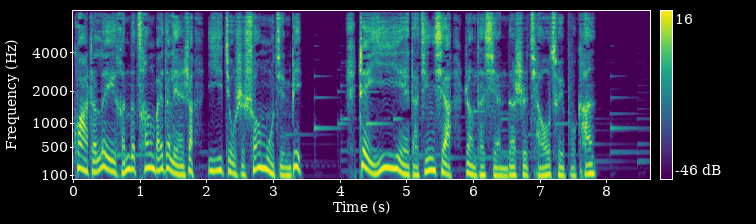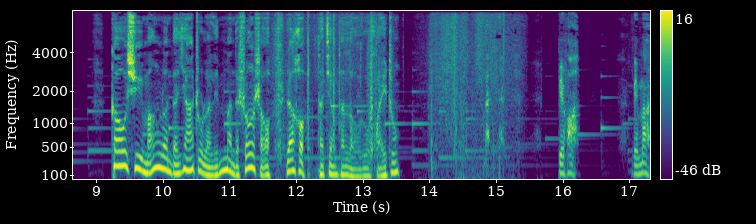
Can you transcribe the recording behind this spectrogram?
挂着泪痕的苍白的脸上依旧是双目紧闭。这一夜的惊吓让他显得是憔悴不堪。高旭忙乱的压住了林曼的双手，然后他将她搂入怀中。别怕，林曼，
